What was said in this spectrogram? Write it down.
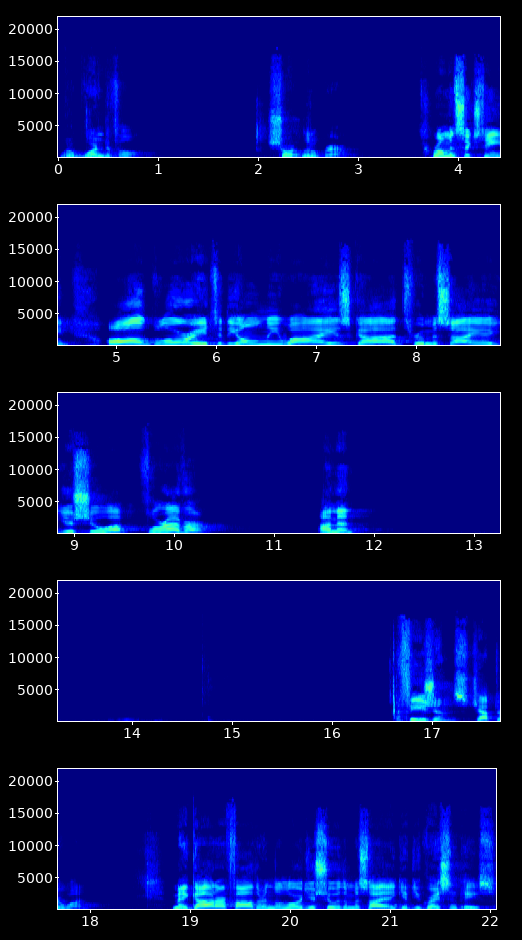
What a wonderful, short little prayer. Romans 16, all glory to the only wise God through Messiah Yeshua forever. Amen. Ephesians chapter 1. May God our Father and the Lord Yeshua the Messiah give you grace and peace.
